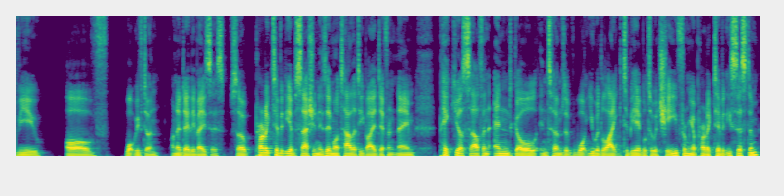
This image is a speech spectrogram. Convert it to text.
view of what we've done on a daily basis. So productivity obsession is immortality by a different name. Pick yourself an end goal in terms of what you would like to be able to achieve from your productivity system.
